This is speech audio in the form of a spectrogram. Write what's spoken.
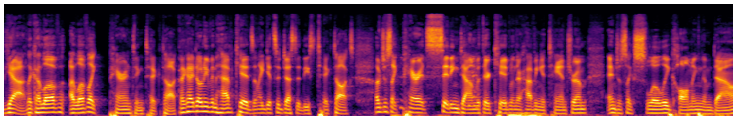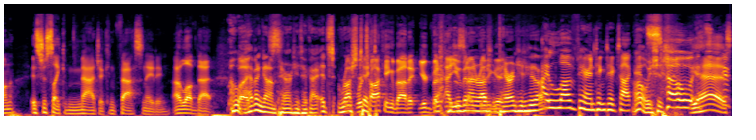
yeah, like I love I love like parenting TikTok. Like I don't even have kids and I get suggested these TikToks of just like parents sitting down with their kid when they're having a tantrum and just like slowly calming them down. It's just like magic and fascinating. I love that. Oh, I haven't got on parenting TikTok. It's Rush We're TikTok. talking about it. You're Uh, you've been on Rush parenting TikTok. I love parenting TikTok. Oh, we should- so Yes. it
